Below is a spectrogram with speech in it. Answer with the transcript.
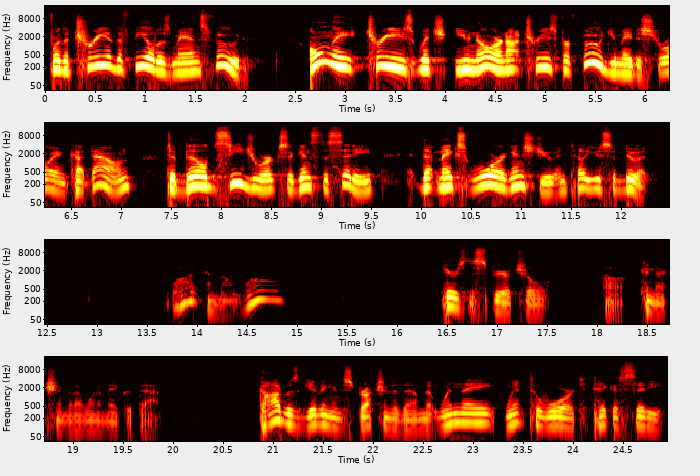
for the tree of the field is man's food. Only trees which you know are not trees for food you may destroy and cut down to build siege works against the city that makes war against you until you subdue it. What in the world? Here's the spiritual uh, connection that I want to make with that. God was giving instruction to them that when they went to war to take a city,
